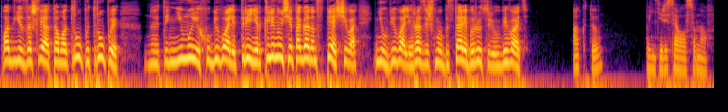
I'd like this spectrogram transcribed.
подъезд зашли, а там а трупы, трупы. Но это не мы их убивали, тренер, клянусь я таганом спящего. Не убивали, разве ж мы бы стали бы рыцаря убивать. А кто? Поинтересовался Нав.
